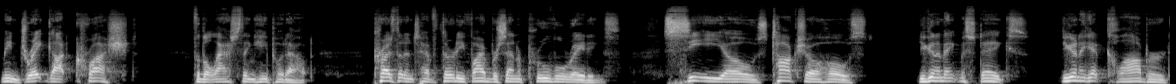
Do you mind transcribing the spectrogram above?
I mean, Drake got crushed for the last thing he put out. Presidents have 35% approval ratings. CEOs, talk show hosts, you're going to make mistakes. You're going to get clobbered.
